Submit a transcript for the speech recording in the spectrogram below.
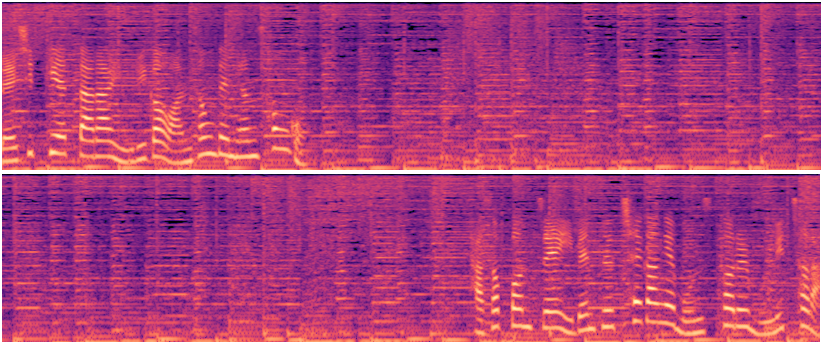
레시피에 따라 요리가 완성되면 성공 다섯 번째 이벤트 최강의 monster를 물리쳐라.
